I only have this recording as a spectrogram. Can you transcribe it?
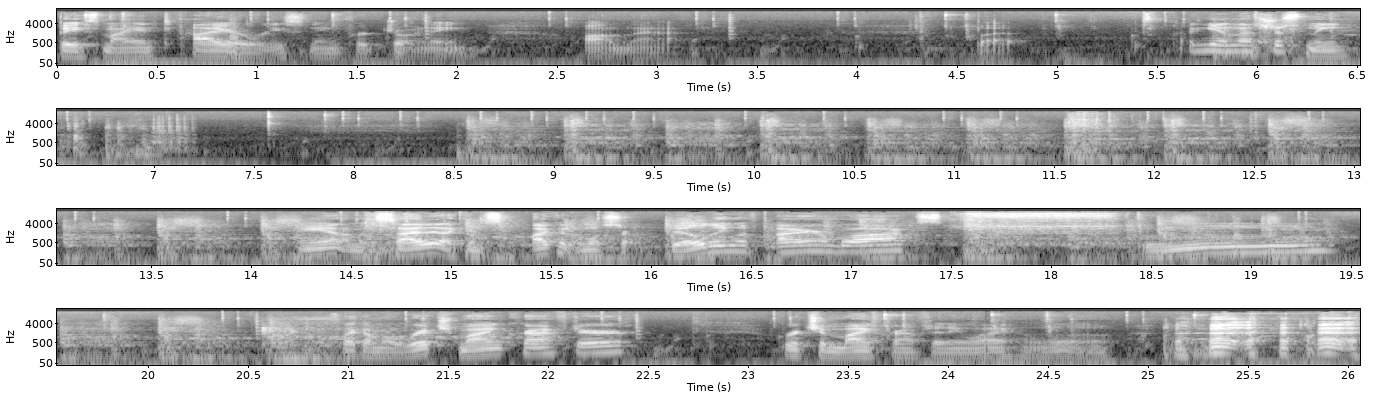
base my entire reasoning for joining on that. But again, that's just me. And I'm excited. I can I can almost start building with iron blocks. Ooh. It's like I'm a rich Minecrafter. Rich in Minecraft anyway.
